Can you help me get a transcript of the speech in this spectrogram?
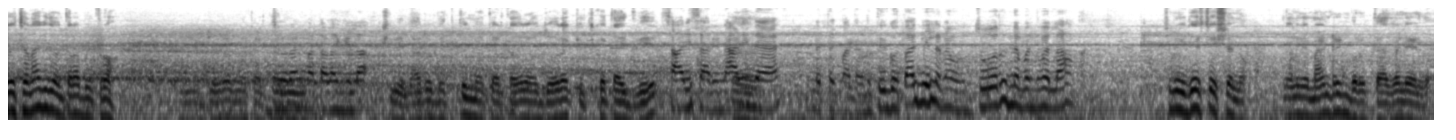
ಅದು ಚೆನ್ನಾಗಿದೆ ಒಂಥರ ಬಿಟ್ರು. ಜೋರಾಗಿ ಮಾತಾಡ್ತಾ ಜೋರಾಗಿ ಮಾತಾಡಂಗಿಲ್ಲ. ಆ್ಯಕ್ಚುಲಿ ಎಲ್ಲರೂ ಬೆತ್ತಿಗೆ ಮಾತಾಡ್ತಾ ಇದ್ರೆ ನಾವು ಜೋರಾಗಿ ಕಿಚ್ಕೋತಾ ಇದ್ವಿ. ಸಾರಿ ಸಾರಿ ನಾಳಿಂದ ಮೆತ್ತಗೆ ಮಾತಾಡ್ತೀವಿ. ಗೊತ್ತಾಗ್ಲಿಲ್ಲ ನಾವು ಜೋರಿಂದ ಬಂದ್ವಲ್ಲ. ಆ್ಯಕ್ಚುಲಿ ಇದೇ ಸ್ಟೇಷನ್ನು. ನನಗೆ ಮ್ಯಾಂಡ್ರಿನ್ ಬರುತ್ತೆ ಅದರಲ್ಲಿ ಹೇಳಿದೆ.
